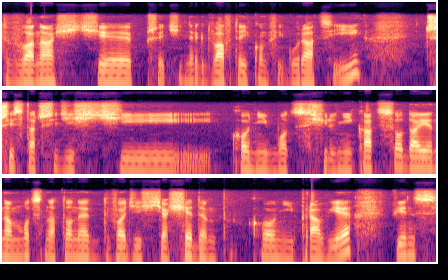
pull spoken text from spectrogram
12,2 w tej konfiguracji 330 koni moc silnika, co daje nam moc na tonę 27 koni prawie, więc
